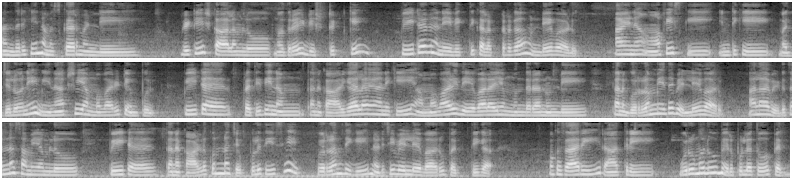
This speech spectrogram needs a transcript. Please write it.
అందరికీ నమస్కారం అండి బ్రిటిష్ కాలంలో మదురై డిస్ట్రిక్ట్కి పీటర్ అనే వ్యక్తి కలెక్టర్గా ఉండేవాడు. ఆయన ఆఫీస్కి ఇంటికి మధ్యలోనే మీనాక్షి అమ్మవారి టెంపుల్. పీటర్ ప్రతిదినం తన కార్యాలయానికి అమ్మవారి దేవాలయం ముందర నుండి తన గుర్రం మీద వెళ్ళేవారు. అలా వెడుతున్న సమయంలో పీటర్ తన కాళ్ళకున్న చెప్పులు తీసి గుర్రం దిగి నడిచి వెళ్ళేవారు భక్తిగా. ఒకసారి రాత్రి ఉరుములు మెరుపులతో పెద్ద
